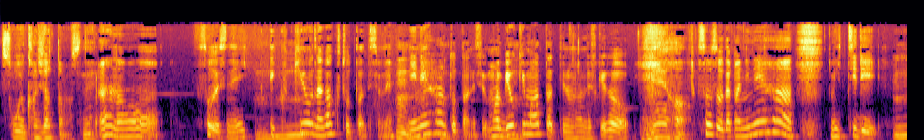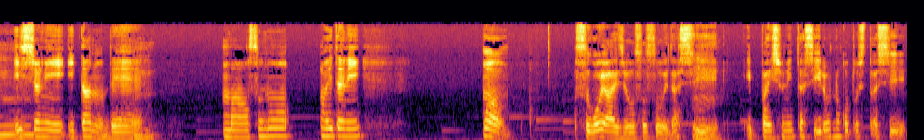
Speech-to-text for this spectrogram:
そういう感じだったんですね。あのそうですね。育休を長く取ったんですよね。うん2年半取ったんですよ。まあ病気もあったっていうのもあるんですけど。2年半。そうそう。だから2年半みっちり一緒にいたのでまあその間にまあすごい愛情を注いだし、うん。いっぱい一緒にいたしいろんなことしたし。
